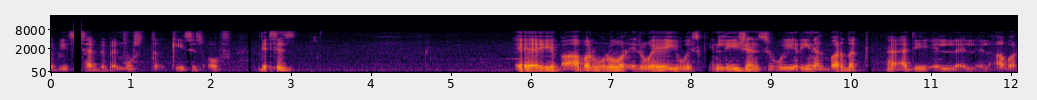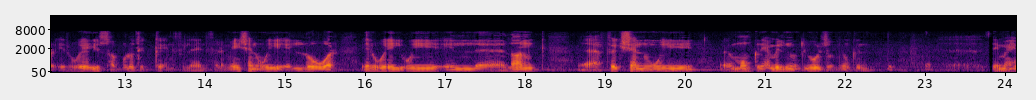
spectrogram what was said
بيسبب ال most causes of deaths يبقى upper و lower airway و skin lesions و renal بردك ادي ال upper airway subglottic inflammation وال lower ايرواي واللانج افكشن وممكن يعمل نوديولز وممكن زي ما هي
